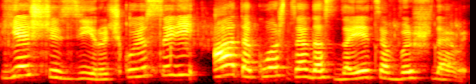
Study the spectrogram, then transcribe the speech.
є ще зірочкою синій, а також це в нас здається вишневий.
